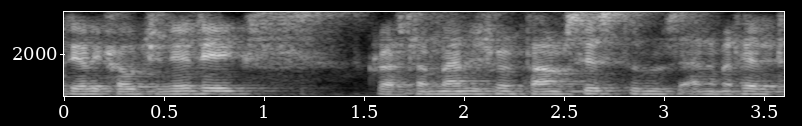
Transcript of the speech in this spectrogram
dairy cow genetics, grassland management, farm systems, animal health.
